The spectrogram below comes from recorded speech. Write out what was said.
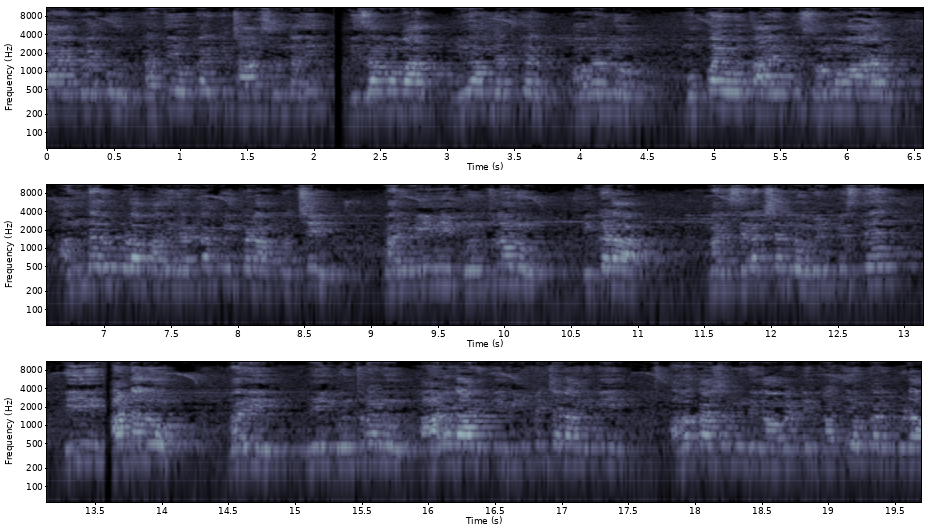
గాయకులకు ప్రతి ఒక్కరికి ఛాన్స్ ఉంటది. నిజామాబాద్ న్యూ అంబేద్కర్ భవన్లో ముప్పైవ తారీఖు సోమవారం అందరూ కూడా పది గంటలకు ఇక్కడ వచ్చి మరి మీ మీ గొంతులను ఇక్కడ మరి సెలక్షన్లో వినిపిస్తే ఈ ఆటలో మరి మీ గొంతులను ఆడడానికి వినిపించడానికి అవకాశం ఉంది కాబట్టి ప్రతి ఒక్కరు కూడా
